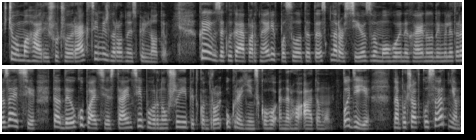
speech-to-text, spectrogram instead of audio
що вимагає рішучої реакції міжнародної спільноти. Київ закликає партнерів посилити тиск на Росію з вимогою негайної демілітаризації та деокупації станції, повернувши її під контроль українського енергоатому. Події на початку серпня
